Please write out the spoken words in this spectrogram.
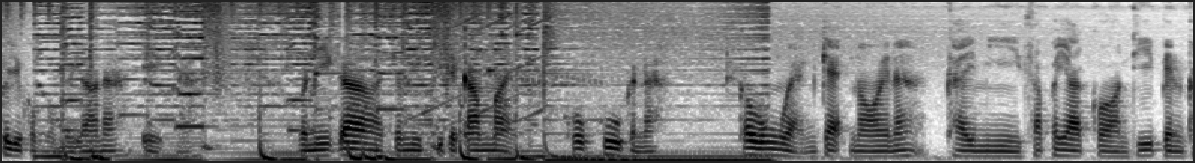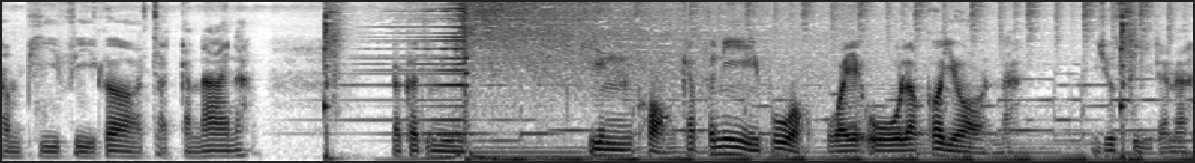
ก็อยู่กับผมอีกแล้วนะเอกนะ วันนี้ก็จะมีกิจกรรมใหม่ควบคู่กันนะ ก็วงแหวนแกะน้อยนะ ใครมีทรัพยากรที่เป็นคัมภีร์ฟรีก็จัดกันได้นะ แล้วก็จะมีกินของแคปเปนี่พวกไวโอแล้วก็ยอนนะมีชุดสีแล้วนะ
